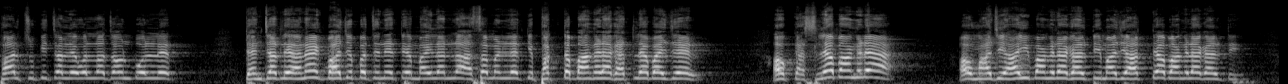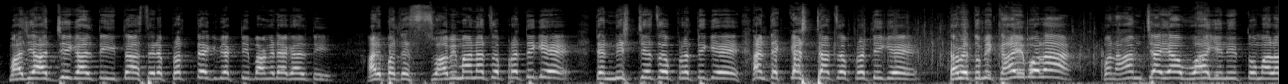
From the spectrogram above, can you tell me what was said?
फार चुकीच्या लेवलला जाऊन बोललेत. त्यांच्यातले अनेक भाजपचे नेते महिलांना असं म्हणलेत की फक्त बांगड्या घातल्या पाहिजे. अहो कसल्या बांगड्या? अहो माझी आई बांगड्या घालती माझी आत्या बांगड्या घालती माझी आजी घालती इथं असलेले प्रत्येक व्यक्ती बांगड्या घालती. आणि पण ते स्वाभिमानाचं प्रतीक आहे ते निष्ठेचं प्रतीक आहे आणि ते कष्टाचं प्रतीक आहे. त्यामुळे तुम्ही काही बोला पण आमच्या या वाघिनीत तुम्हाला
